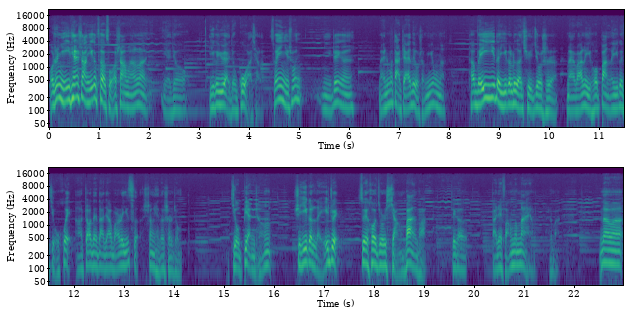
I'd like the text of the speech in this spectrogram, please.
我说你一天上一个厕所，上完了也就一个月就过去了。所以你说你这个买这么大宅子有什么用呢？他唯一的一个乐趣就是买完了以后办了一个酒会啊，招待大家玩了一次，剩下的事儿就就变成。是一个累赘，最后就是想办法，这个把这房子卖了，是吧？那么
